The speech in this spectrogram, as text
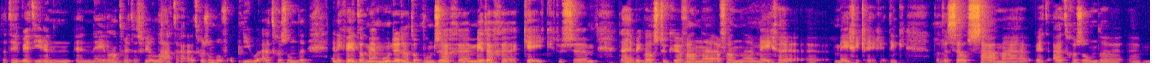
dat werd hier in, Nederland werd het veel later uitgezonden, of opnieuw uitgezonden. En ik weet dat mijn moeder dat op woensdagmiddag eh, keek. Dus ehm, daar heb ik wel stukken van, eh, van eh, meege, eh, meegekregen. Ik denk dat het zelfs samen werd uitgezonden ehm,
